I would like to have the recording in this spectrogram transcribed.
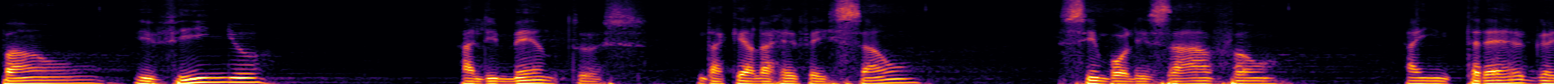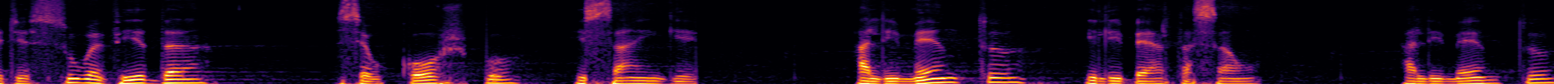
pão e vinho, alimentos daquela refeição, simbolizavam a entrega de sua vida, seu corpo e sangue, alimento e libertação, alimento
